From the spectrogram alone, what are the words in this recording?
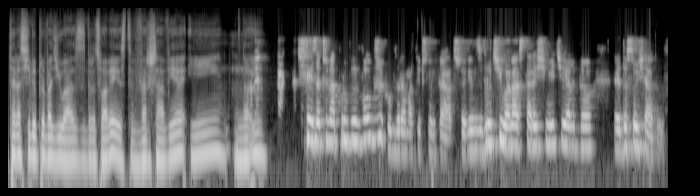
Teraz się wyprowadziła z Wrocławia, jest w Warszawie i... No ale, i... Tak, dzisiaj zaczyna próby w Wałbrzychu w dramatycznym teatrze, więc wróciła na stare śmieci, ale do, do sąsiadów.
